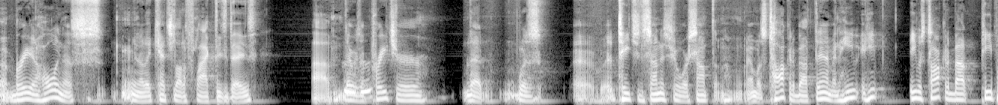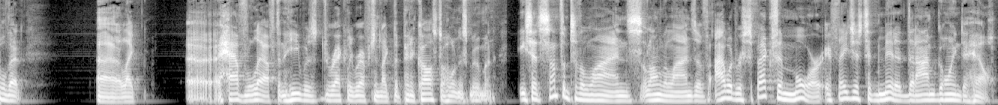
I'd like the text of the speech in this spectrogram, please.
uh, Bree and Holiness, you know, they catch a lot of flack these days. Uh, there was a mm-hmm. preacher that was uh, teaching Sunday school or something and was talking about them, and he he he was talking about people that uh, like uh, have left, and he was directly referencing like the Pentecostal holiness movement. He said something to the lines along the lines of, "I would respect them more if they just admitted that I'm going to hell."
